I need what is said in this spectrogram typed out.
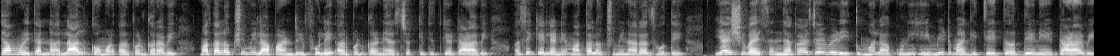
त्यामुळे त्यांना लाल कमळ अर्पण करावे. माता लक्ष्मीला पांढरी फुले अर्पण करण्यास शक्य तितके टाळावे असे केल्याने माता लक्ष्मी नाराज होते. याशिवाय संध्याकाळच्या वेळी तुम्हाला कुणीही मीठ मागितले तर देणे टाळावे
